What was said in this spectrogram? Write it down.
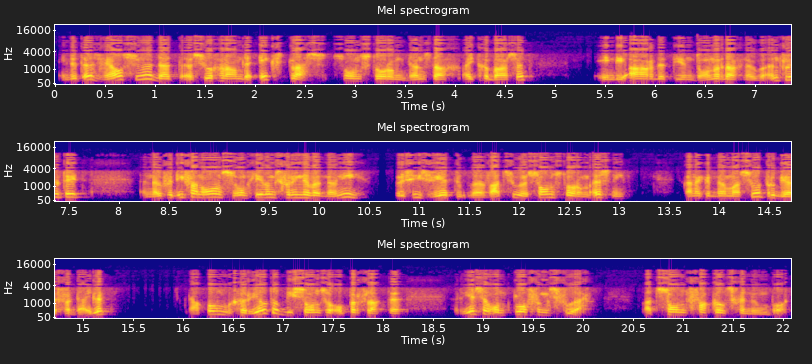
En dit is wel so dat 'n sogenaamde X-klas sonstorm Dinsdag uitgebars het en die aarde teen Donderdag nou beïnvloed het. En nou vir die van ons omgewingsvriende wat nou nie presies weet wat so 'n sonstorm is nie, kan ek dit nou maar so probeer verduidelik. Daar kom gereeld op die son se oppervlakte reuse ontploffings voor wat sonvakkels genoem word.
